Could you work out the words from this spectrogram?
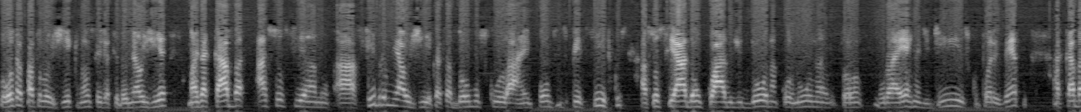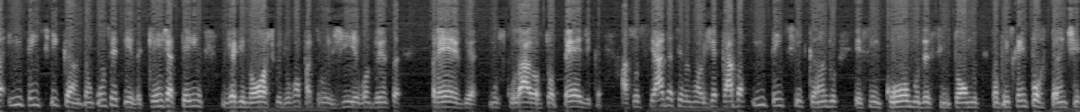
outra, patologia que não seja fibromialgia, mas acaba associando a fibromialgia com essa dor muscular em pontos específicos, associada a um quadro de dor na coluna, por a hérnia de disco, por exemplo, acaba intensificando. Então, com certeza, quem já tem um diagnóstico de alguma patologia, alguma doença prévia, muscular, ortopédica, associada à fibromialgia, acaba intensificando esse incômodo, esse sintomas. Então, por isso que é importante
